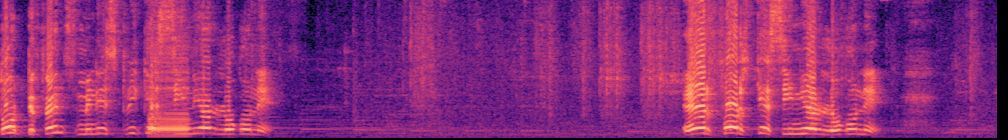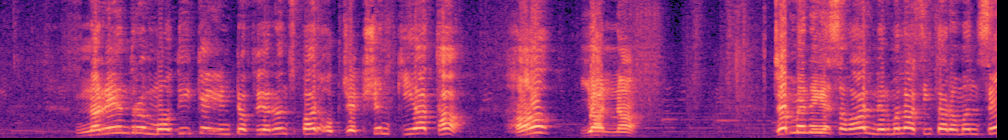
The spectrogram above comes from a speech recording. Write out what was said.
तो डिफेंस मिनिस्ट्री के सीनियर लोगों ने एयरफोर्स के सीनियर लोगों ने नरेंद्र मोदी के इंटरफेरेंस पर ऑब्जेक्शन किया था हाँ या ना? जब मैंने यह सवाल निर्मला सीतारमन से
